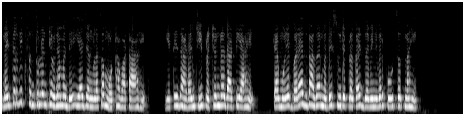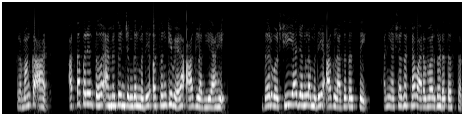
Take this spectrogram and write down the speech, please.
नैसर्गिक संतुलन ठेवण्यामध्ये या जंगलाचा मोठा वाटा आहे. येथे झाडांची प्रचंड दाटी आहे. त्यामुळे बऱ्याच भागांमध्ये सूर्यप्रकाश जमिनीवर पोहोचत नाही. क्रमांक आठ. आतापर्यंत ॲमेझॉन जंगलमध्ये असंख्य वेळा आग लागली आहे. दरवर्षी या जंगलामध्ये आग लागत असते. आणि अशा घटना वारंवार घडत असतात.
